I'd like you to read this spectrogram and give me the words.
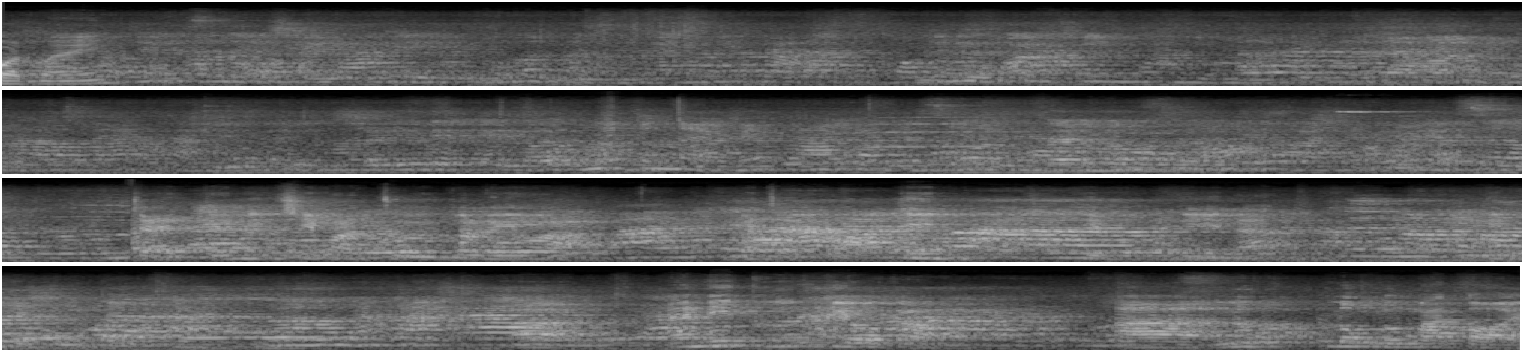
วดไหมปวดเมื่อยตรงไหนไมคะแต่ที่มันชิมันจูนก็เลยว่ามันจะติ้นที่ปกตินะติ้นเป็นปกติอ่าอันนี้คือเกี่ยวกับอ่าโรคโรครูมาต่อย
